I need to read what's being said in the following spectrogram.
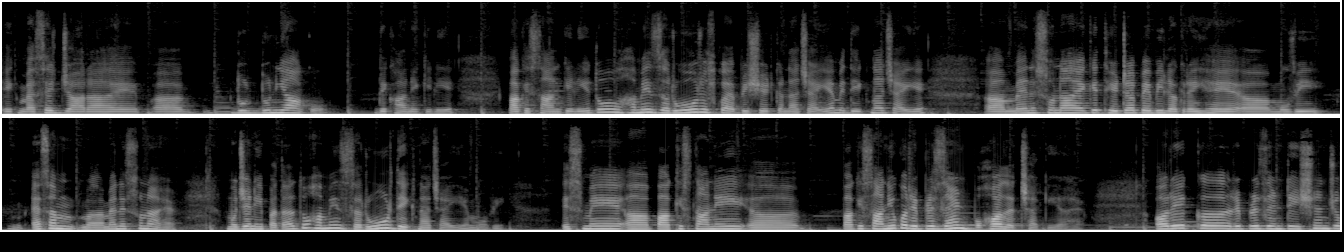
ایک میسج جا رہا ہے دنیا کو دکھانے کے لیے، پاکستان کے لیے، تو ہمیں ضرور اس کو اپریشیٹ کرنا چاہیے، ہمیں دیکھنا چاہیے۔ میں نے سنا ہے کہ تھیٹر پہ بھی لگ رہی ہے مووی۔ ایسا میں نے سنا ہے۔ مجھے نہیں پتہ تو ہمیں ضرور دیکھنا چاہیے مووی۔ اس میں پاکستانی پاکستانیوں کو ریپرزینٹ بہت اچھا کیا ہے۔ اور ایک ریپرزنٹیشن جو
